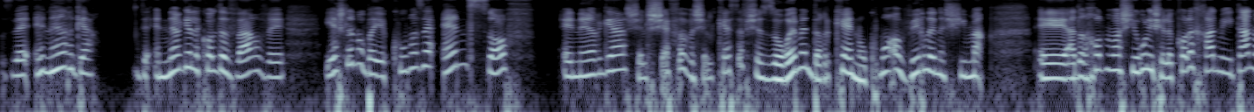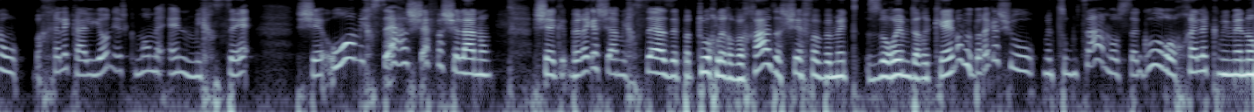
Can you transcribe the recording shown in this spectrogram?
זה אנרגיה. זה אנרגיה לכל דבר, ויש לנו ביקום הזה אין סוף אנרגיה של שפע ושל כסף שזורמת דרכנו, כמו אוויר לנשימה. Uh, הדרכות ממש יראו לי שלכל אחד מאיתנו, בחלק העליון יש כמו מעין מכסה, שהוא המכסה השפע שלנו. שברגע שהמכסה הזה פתוח לרווחה, אז השפע באמת זורם דרכנו, וברגע שהוא מצומצם או סגור, או חלק ממנו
